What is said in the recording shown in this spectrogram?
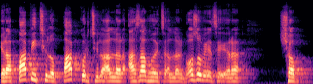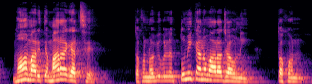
এরা পাপই ছিল, পাপ করছিল, আল্লাহর আজাব হয়েছে, আল্লাহর গজব হয়েছে, এরা সব মহামারীতে মারা গেছে। তখন নবী বললেন, তুমি কেন মারা যাওনি? তখন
